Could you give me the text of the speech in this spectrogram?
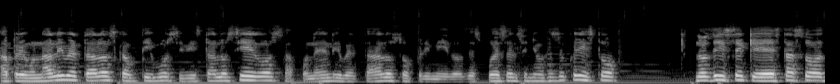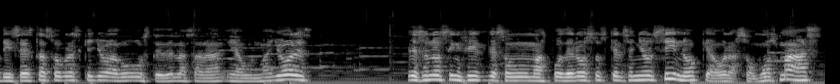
a pregonar libertad a los cautivos y vista a los ciegos, a poner en libertad a los oprimidos. Después el Señor Jesucristo nos dice que estas, dice, estas obras que yo hago, ustedes las harán y aún mayores eso no significa que somos más poderosos que el Señor, sino que ahora somos más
